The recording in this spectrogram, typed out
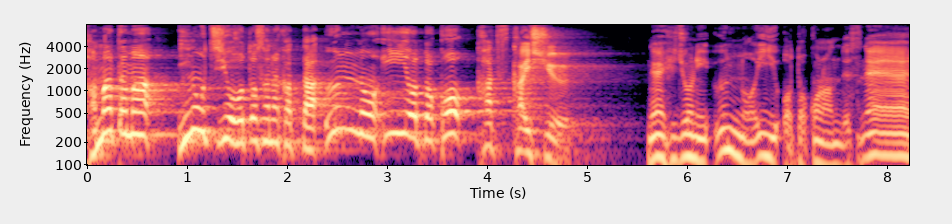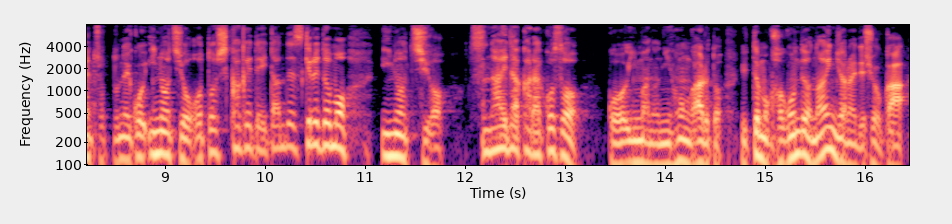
たまたま命を落とさなかった運のいい男勝海舟ね、非常に運のいい男なんですね。ちょっとね、こう命を落としかけていたんですけれども、命をつないだからこそ、こう今の日本があると言っても過言ではないんじゃないでしょうか。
